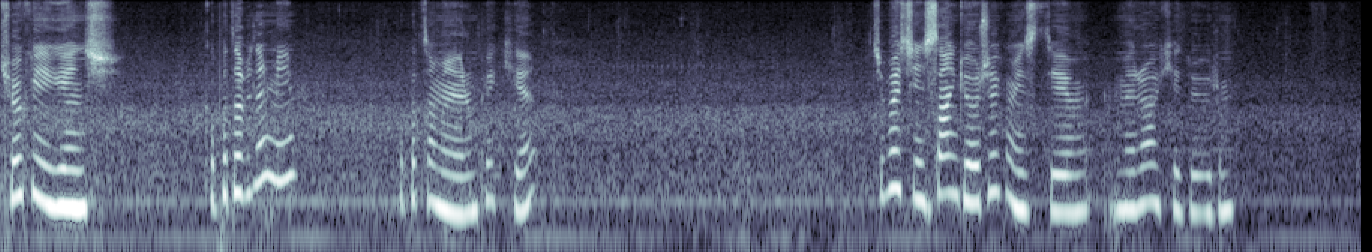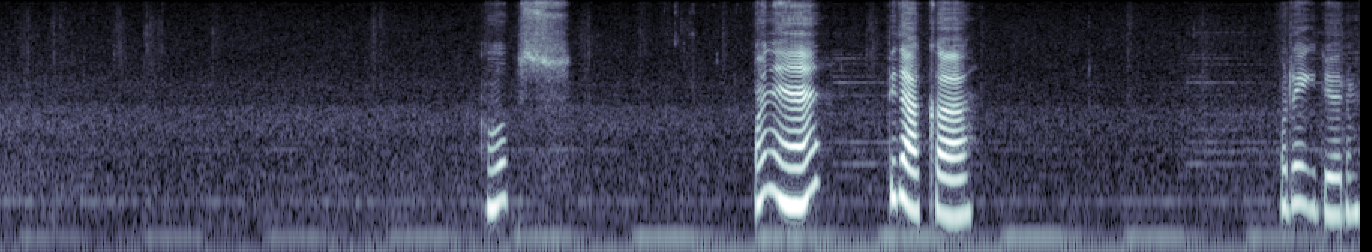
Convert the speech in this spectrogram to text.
Çok ilginç. Kapatabilir miyim? Kapatamıyorum peki. Acaba hiç insan görecek miyiz diye merak ediyorum. Ops. O ne? Bir dakika. Oraya gidiyorum.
